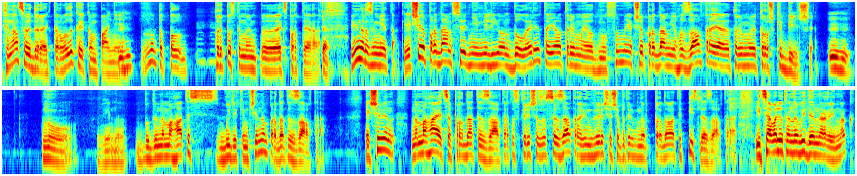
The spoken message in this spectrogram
фінансовий директор великої компанії, ну предпол- припустимо е, експортера, Так. він розуміє так: якщо я продам сьогодні мільйон доларів, то я отримаю одну суму. Якщо продам його завтра, я отримую трошки більше. Угу. Ну, він буде намагатись будь-яким чином продати завтра. Якщо він намагається продати завтра, то скоріше за все завтра він вирішить, що потрібно продавати післязавтра. І ця валюта не вийде на ринок,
